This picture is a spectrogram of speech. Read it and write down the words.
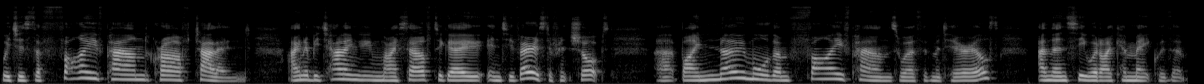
which is the £5 craft challenge. I'm going to be challenging myself to go into various different shops, uh, buy no more than £5 worth of materials, and then see what I can make with them.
